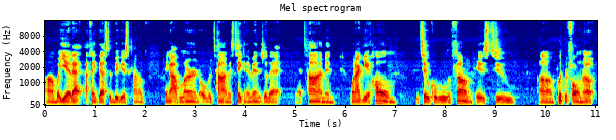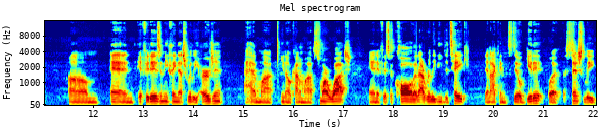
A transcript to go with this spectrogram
um, but yeah that i think that's the biggest kind of thing i've learned over time is taking advantage of that that time. And when i get home the typical rule of thumb is to um, put the phone up. Um, and if it is anything that's really urgent, I have my, you know, kind of my smartwatch. And if it's a call that I really need to take, then I can still get it. But essentially,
